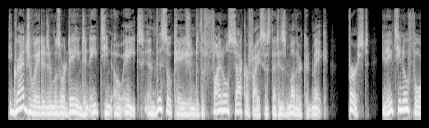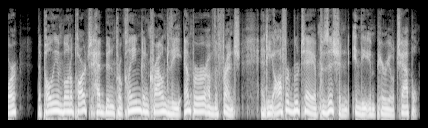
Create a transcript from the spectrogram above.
He graduated and was ordained in 1808, and this occasioned the final sacrifices that his mother could make. First, in 1804, Napoleon Bonaparte had been proclaimed and crowned the Emperor of the French, and he offered Brute a position in the imperial chapel.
